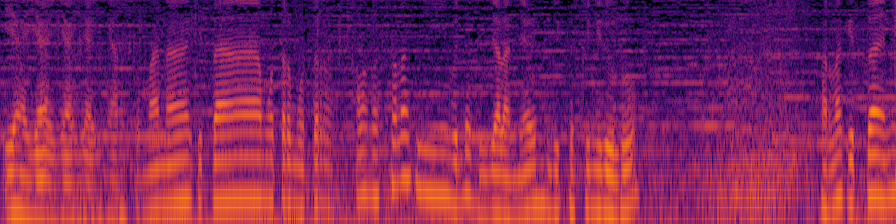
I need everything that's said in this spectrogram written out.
Iya iya iya iya ini harus ke mana kita muter-muter? Kalau nggak salah sih bener sih jalannya di ke sini dulu. Karena kita ini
